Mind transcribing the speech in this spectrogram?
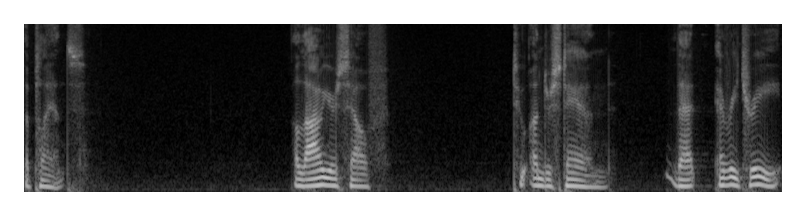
the plants. Allow yourself to understand that every tree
